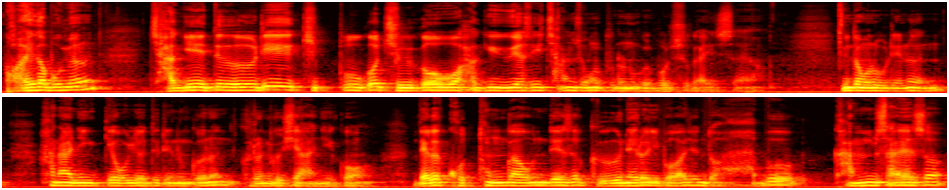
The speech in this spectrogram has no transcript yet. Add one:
거기가 보면은 자기들이 기쁘고 즐거워하기 위해서 이 찬송을 부르는 걸 볼 수가 있어요. 오늘 우리는 하나님께 올려드리는 것은 그런 것이 아니고 내가 고통 가운데서 그 은혜를 입어가지고 너무 감사해서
